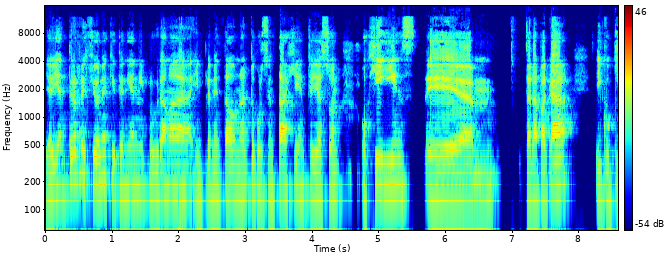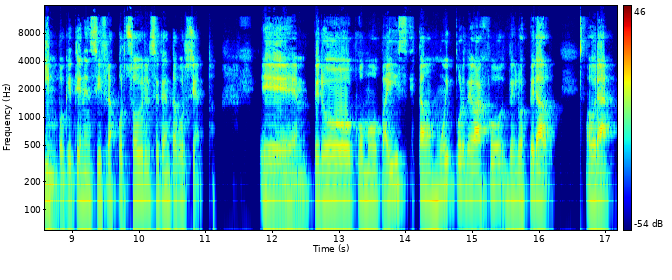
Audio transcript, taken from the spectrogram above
Y habían tres regiones que tenían el programa implementado en un alto porcentaje, entre ellas son O'Higgins, em, Tarapacá y Coquimbo, que tienen cifras por sobre el 70%. Em, pero como país estamos muy por debajo de lo esperado. Ahora,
